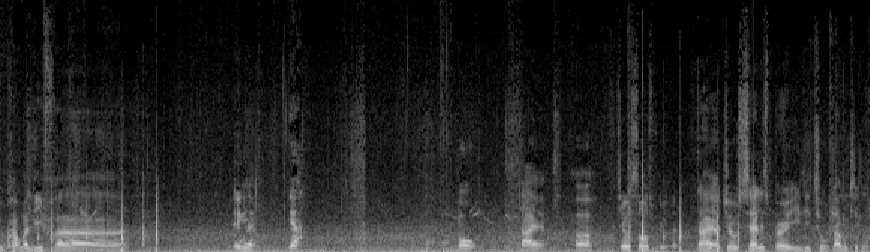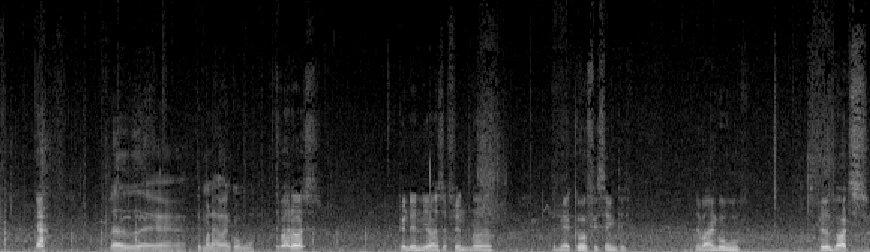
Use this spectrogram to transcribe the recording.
Du kommer lige fra England, Ja. hvor dig og, Joe Salisbury, ja. dig og Joe Salisbury, I lige tog dobbelttitlen. Ja. Hvad, øh, det må da have været en god uge. Det var det også. Jeg begyndte endelig også at finde noget lidt mere guffy, tænkte Det var en god uge. Vi spillede godt.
